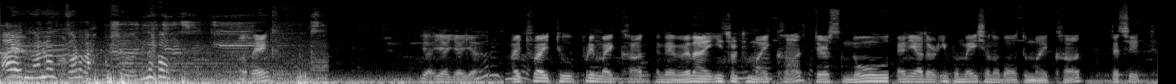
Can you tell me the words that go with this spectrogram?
아 나만 저러 갖고 싶어. No. A bank? Yeah, yeah, yeah, yeah. I try to print my card, and then when I insert my card, there's no any other information about my card. That's it.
